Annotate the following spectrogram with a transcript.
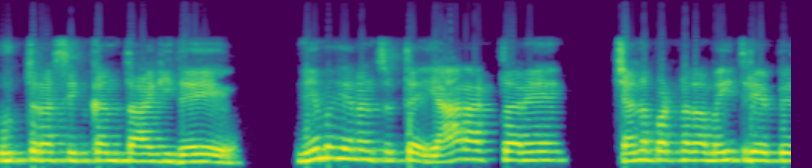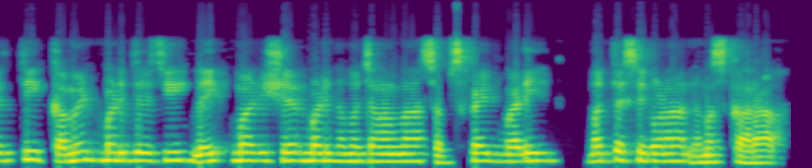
ಉತ್ತರ ಸಿಕ್ಕಂತಾಗಿದೆ. ನಿಮಗೇನನ್ಸುತ್ತೆ? ಯಾರಾಗ್ತಾರೆ? ಚನ್ನಪಟ್ಟಣದ ಮೈತ್ರಿ ಅಭ್ಯರ್ಥಿ ಕಮೆಂಟ್ ಮಾಡಿ ತಿಳಿಸಿ ಲೈಕ್ ಮಾಡಿ ಶೇರ್ ಮಾಡಿ ನಮ್ಮ ಚಾನಲ್ನ ಸಬ್ಸ್ಕ್ರೈಬ್ ಮಾಡಿ. ಮತ್ತೆ ಸಿಗೋಣ. ನಮಸ್ಕಾರ.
